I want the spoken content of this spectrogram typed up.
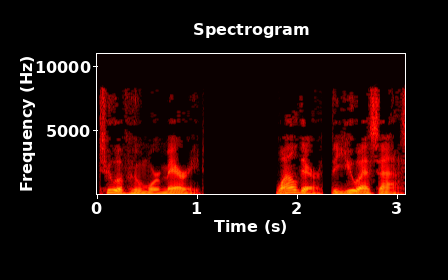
two of whom were married. While there, the USS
